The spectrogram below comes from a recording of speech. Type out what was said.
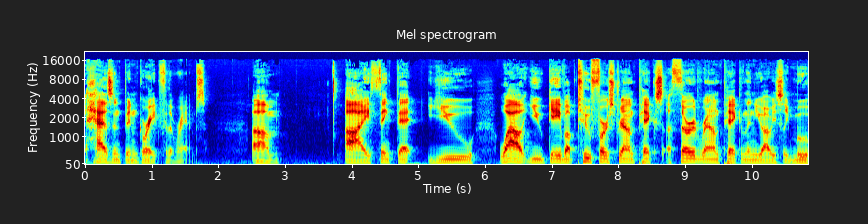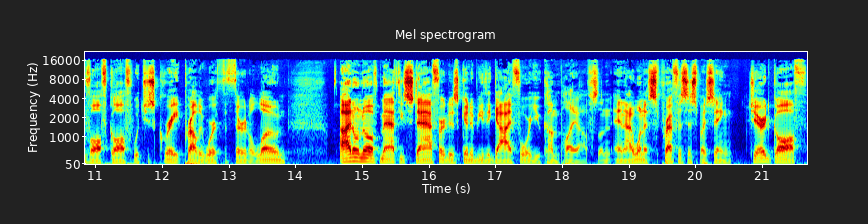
hasn't been great for the Rams. Um, I think that you, while you gave up two first round picks, a third round pick, and then you obviously move off Goff, which is great, probably worth the third alone. I don't know if Matthew Stafford is going to be the guy for you come playoffs. And, and I want to preface this by saying Jared Goff,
